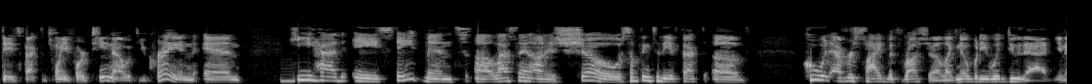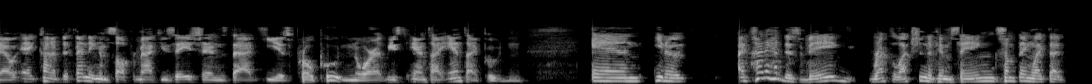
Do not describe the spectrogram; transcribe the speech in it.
dates back to 2014 now with Ukraine. And he had a statement uh, last night on his show, something to the effect of, who would ever side with Russia? Like nobody would do that, you know, and kind of defending himself from accusations that he is pro Putin or at least anti anti Putin. And, you know, I kind of had this vague recollection of him saying something like that,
